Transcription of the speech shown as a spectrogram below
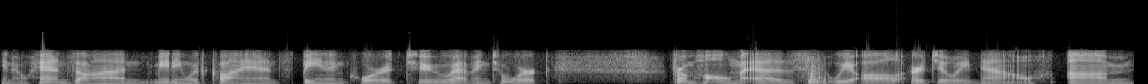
you know, hands-on, meeting with clients, being in court, to having to work from home as we all are doing now. Um,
